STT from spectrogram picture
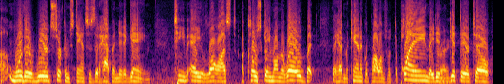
Uh, Were there weird circumstances that happened at a game? Team A lost a close game on the road, but they had mechanical problems with the plane, they didn't Right. get there till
